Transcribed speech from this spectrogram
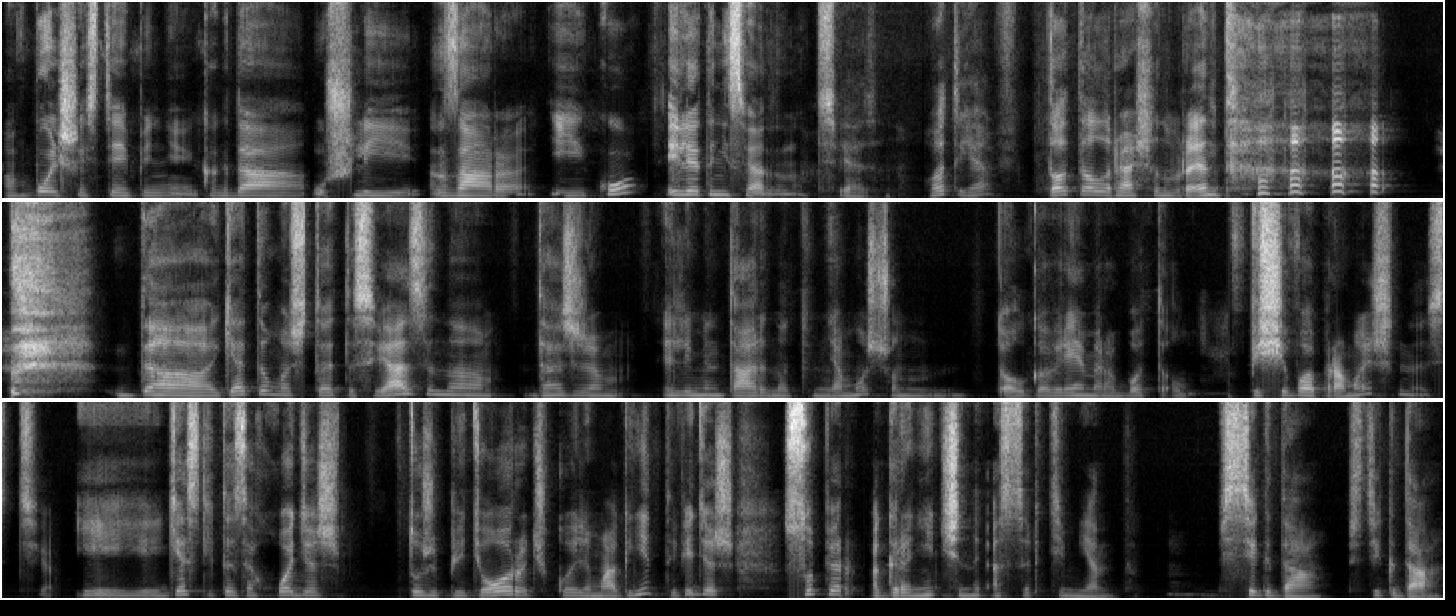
в большей степени, когда ушли Zara и Ко, или это не связано? Связано. Вот я Total Russian бренд. Да, я думаю, что это связано даже элементарно. Вот у меня муж, он долгое время работал в пищевой промышленности, и если ты заходишь в ту же пятерочку или магнит, ты видишь супер ограниченный ассортимент. Всегда, всегда.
